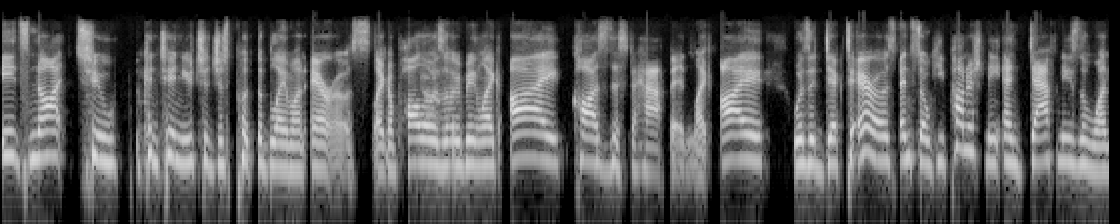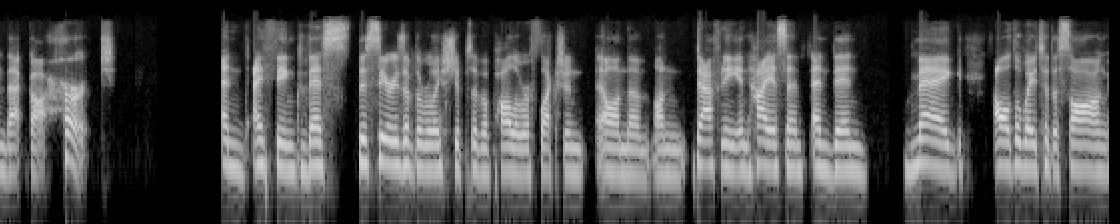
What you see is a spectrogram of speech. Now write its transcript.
it's not to continue to just put the blame on Eros. Like Apollo is being like, I caused this to happen. Like I was a dick to Eros, and so he punished me, and Daphne's the one that got hurt. And I think this this series of the relationships of Apollo reflection on them on Daphne and Hyacinth and then Meg all the way to the song.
